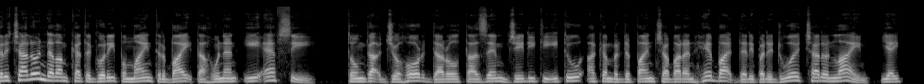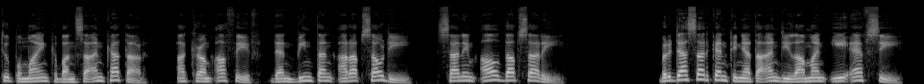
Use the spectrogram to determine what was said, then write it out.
Tercalon dalam kategori pemain terbaik tahunan AFC, Tonggak Johor Darul Tazim JDT itu akan berdepan cabaran hebat daripada dua calon lain iaitu pemain kebangsaan Qatar, Akram Afif dan bintang Arab Saudi, Salim Al-Dapsari. Berdasarkan kenyataan di laman AFC,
